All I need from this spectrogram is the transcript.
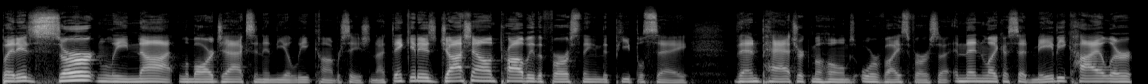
but it's certainly not Lamar Jackson in the elite conversation. I think it is Josh Allen, probably the first thing that people say, then Patrick Mahomes, or vice versa. And then, like I said, maybe Kyler.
